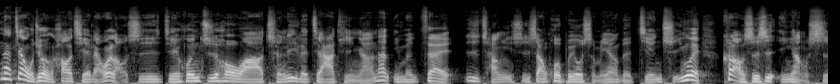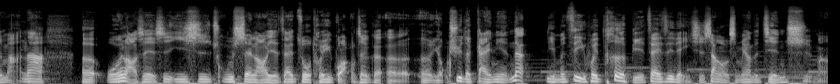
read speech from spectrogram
那这样我就很好奇，两位老师结婚之后啊，成立了家庭啊，那你们在日常饮食上会不会有什么样的坚持？因为柯老师是营养师嘛，那呃，我跟老师也是医师出身，然后也在做推广这个呃呃永续的概念。那你们自己会特别在自己的饮食上有什么样的坚持吗？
